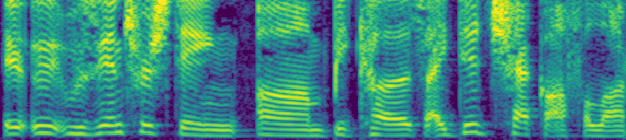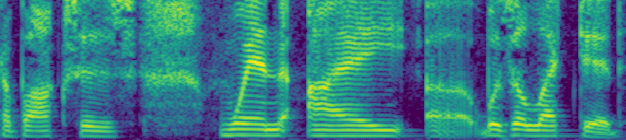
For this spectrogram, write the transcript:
It, it was interesting um, because I did check off a lot of boxes when I uh, was elected.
